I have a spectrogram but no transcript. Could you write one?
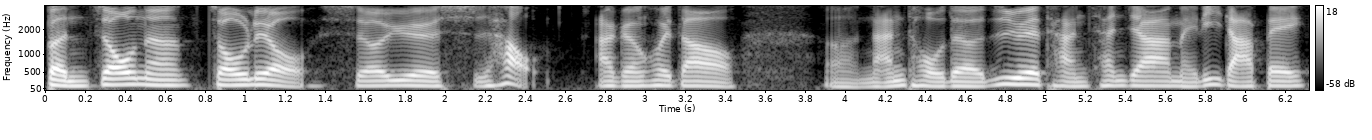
本周呢，周六十二月十号，阿根会到呃南投的日月潭参加美丽达杯。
